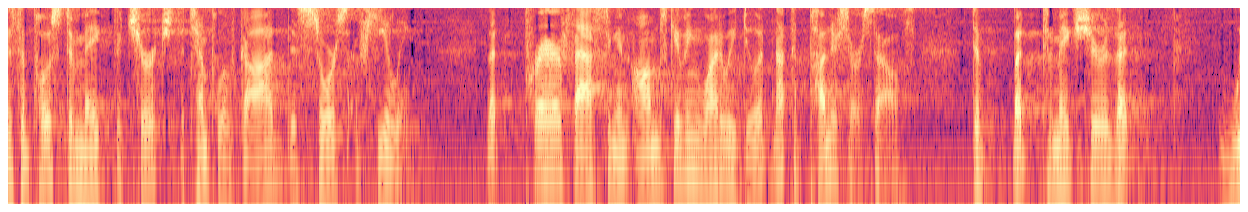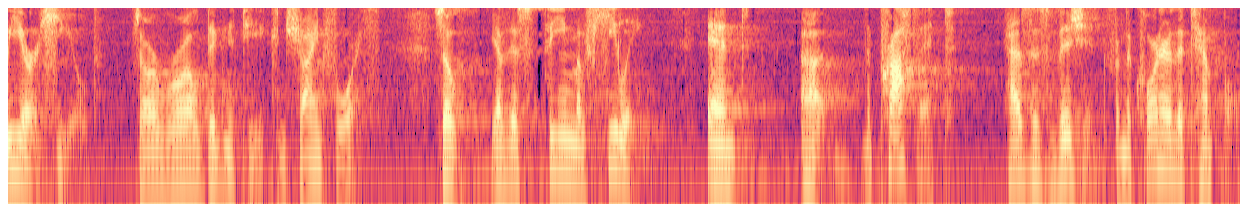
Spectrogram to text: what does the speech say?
is supposed to make the church, the temple of God, the source of healing. That prayer, fasting, and almsgiving, why do we do it? Not to punish ourselves, to, but to make sure that we are healed so our royal dignity can shine forth. So you have this theme of healing. And uh, the prophet has this vision. From the corner of the temple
